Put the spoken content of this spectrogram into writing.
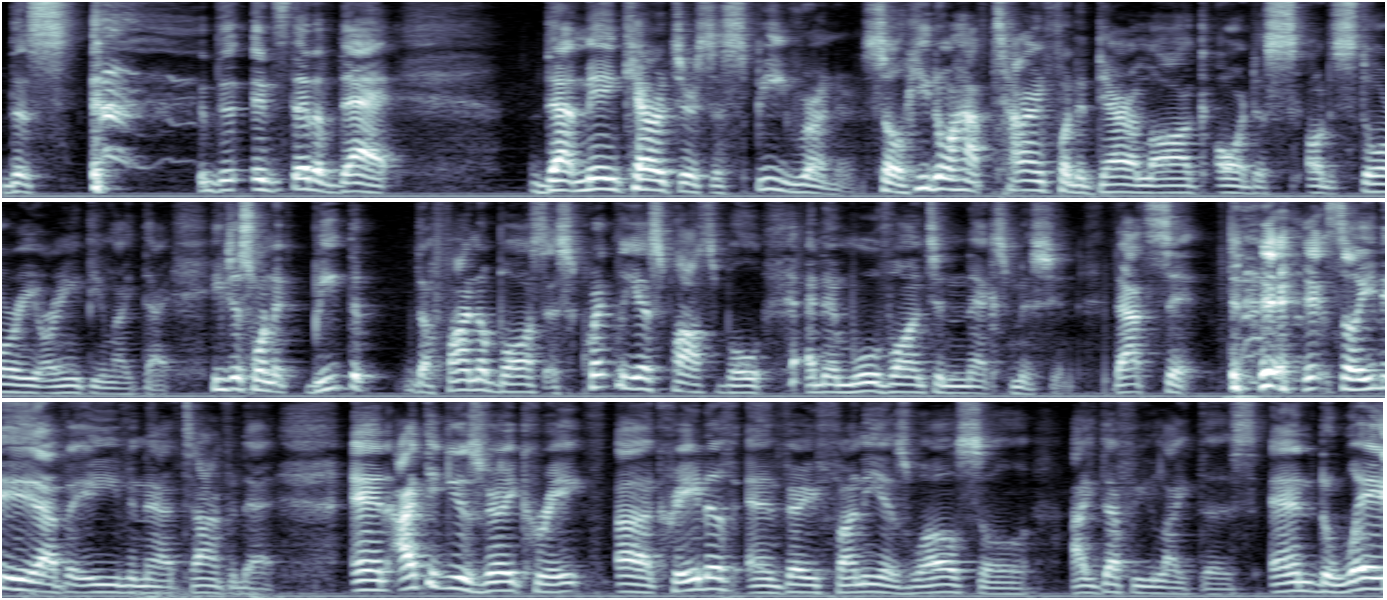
this instead of that, that main character is a speedrunner, so he don't have time for the dialogue or the or the story or anything like that. He just want to beat the the final boss as quickly as possible and then move on to the next mission. That's it. so he didn't have even have time for that, and I think he was very create uh, creative and very funny as well. So I definitely like this, and the way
